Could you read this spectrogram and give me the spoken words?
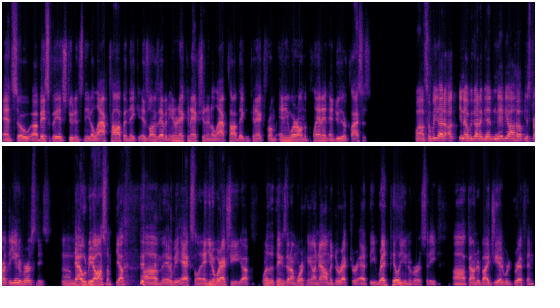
and so uh, basically, as students need a laptop, and they as long as they have an internet connection and a laptop, they can connect from anywhere on the planet and do their classes. Wow! So we got to, uh, you know, we got to get. Maybe I'll help you start the universities. Um, that would be awesome. Yep. Um, it would be excellent. And, you know, we're actually, uh, one of the things that I'm working on now, I'm a director at the Red Pill University, uh, founded by G. Edward Griffin.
